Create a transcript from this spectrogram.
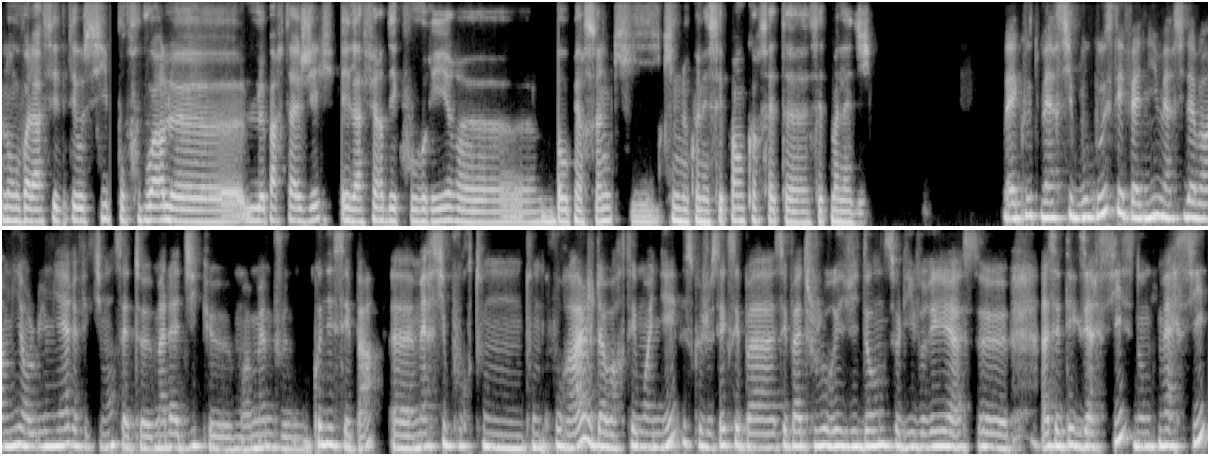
Donc voilà, c'était aussi pour pouvoir le, le partager et la faire découvrir euh, aux personnes qui, qui ne connaissaient pas encore cette, euh, cette maladie. Bah écoute, merci beaucoup Stéphanie, merci d'avoir mis en lumière effectivement cette maladie que moi-même je ne connaissais pas. Euh, merci pour ton, ton courage d'avoir témoigné parce que je sais que c'est pas c'est pas toujours évident de se livrer à ce à cet exercice. Donc merci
